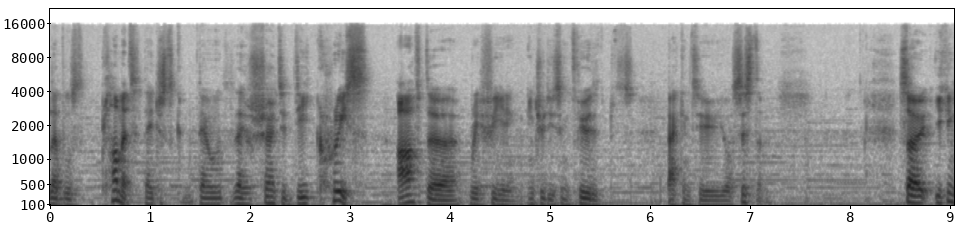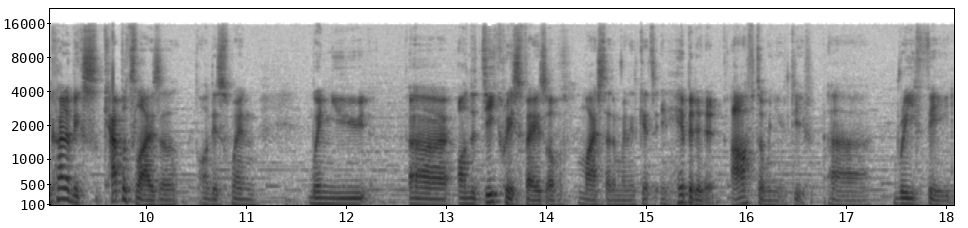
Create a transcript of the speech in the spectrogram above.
levels plummet. They just they were they're shown to decrease after refeeding, introducing food back into your system. So you can kind of capitalize on this when when you uh, on the decrease phase of myostatin when it gets inhibited after when you uh, refeed.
